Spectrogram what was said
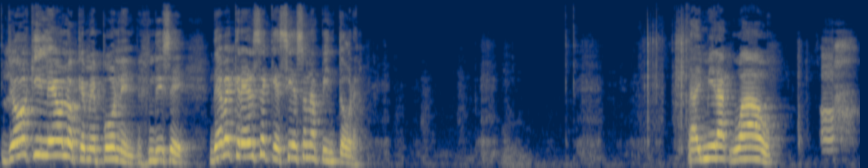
Yo aquí leo lo que me ponen. Dice, Debe creerse que sí es una pintora. Ay, mira, wow. Ah.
